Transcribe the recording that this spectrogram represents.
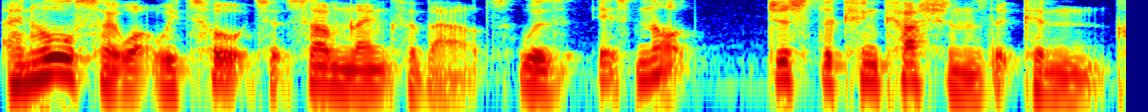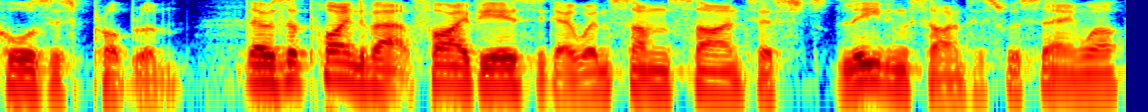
and also, what we talked at some length about was it's not just the concussions that can cause this problem. There was a point about five years ago when some scientists, leading scientists, were saying, well,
